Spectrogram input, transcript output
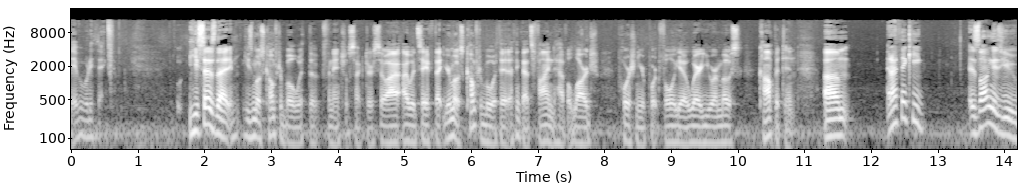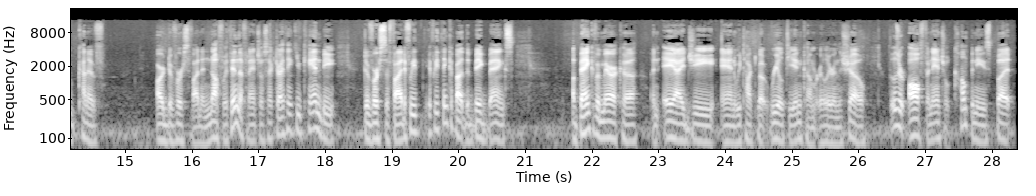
David, what do you think? He says that he's most comfortable with the financial sector. So I, I, would say if that you're most comfortable with it, I think that's fine to have a large portion of your portfolio where you are most competent. Um, and I think he, as long as you kind of are diversified enough within the financial sector, I think you can be diversified. If we if we think about the big banks, a Bank of America, an AIG, and we talked about Realty Income earlier in the show those are all financial companies, but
